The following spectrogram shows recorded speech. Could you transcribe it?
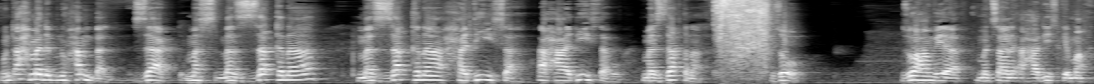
Und Ahmad ibn Hanbal sagt, Mazzaqna, Mazzaqna Haditha, Mazzaqna. So, so haben wir mit seiner Ahadith gemacht.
